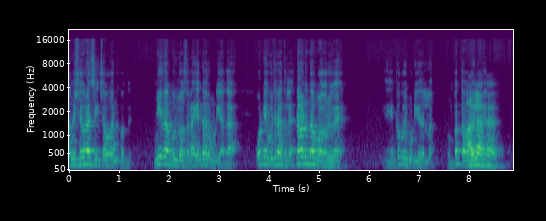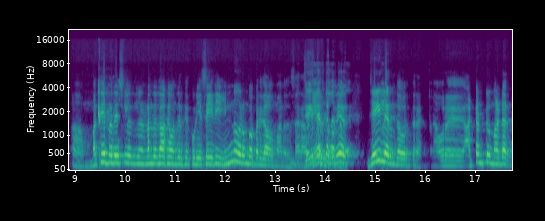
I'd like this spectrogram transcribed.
அங்க சிவராஜ் சிங் சௌகானுக்கு வந்து நீ தான் புல்டோசரா என்னால முடியாதா? உடனே குஜராத்ல நானும் தான் வருவேன். இது எங்க போய் முடியும் இதெல்லாம்? ரொம்ப தவறு மத்திய பிரதேசல நடந்ததாக வந்திருக்கக்கூடிய செய்தி இன்னும் ரொம்ப பரிதாபமானது சார். அவர் ஜெயில இருந்த ஏற்கனவே ஒருத்தரை. ஜெயில இருந்த ஒருத்தரை. ஒரு அட்டம் டு மர்டர்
